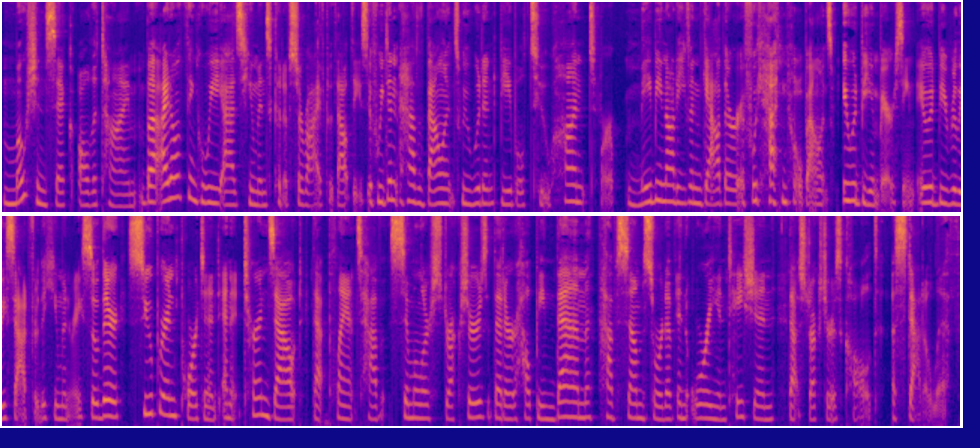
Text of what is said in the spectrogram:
motion sick all the time, but I don't think we as humans could have survived without these. If we didn't have balance, we wouldn't be able to hunt or maybe not even gather if we had no balance. It would be embarrassing. It would be really sad for the human race. So they're super important, and it turns out that plants have similar structures that are helping them have some sort of an orientation. That structure is called a statolith.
